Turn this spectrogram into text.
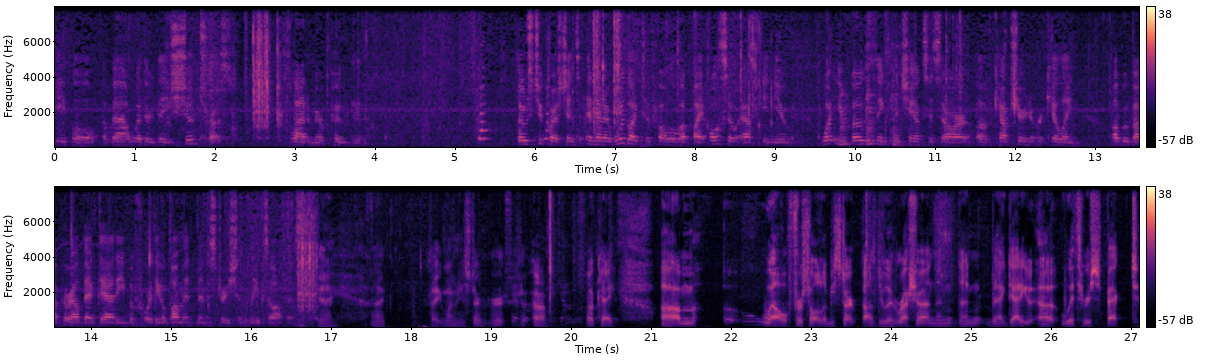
people about whether they should trust Vladimir Putin those two questions, and then I would like to follow up by also asking you what you both think the chances are of capturing or killing Abu Bakr al-Baghdadi before the Obama administration leaves office. Okay. Uh, wait, want me to start? Uh, okay. Um, well, first of all, let me start. I'll do with Russia and then then Baghdadi. Uh, with respect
